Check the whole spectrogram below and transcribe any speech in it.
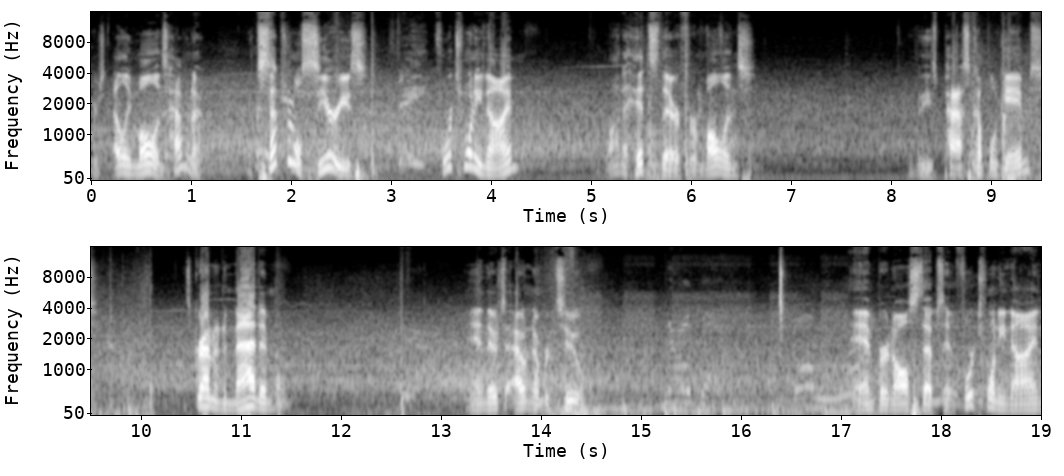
Here's Ellie Mullins having an exceptional series. 429. A lot of hits there for Mullins over these past couple games. It's grounded to Madden. And there's out number two. And Bernal steps in. 429,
